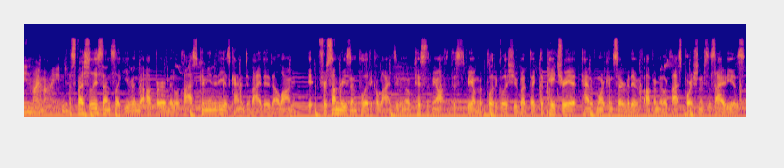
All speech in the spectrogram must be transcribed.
in my mind. Especially since like even the upper middle class community is kind of divided along it for some reason political lines, even though it pisses me off that this has become a political issue, but like the patriot kind of more conservative upper middle class portion of society is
